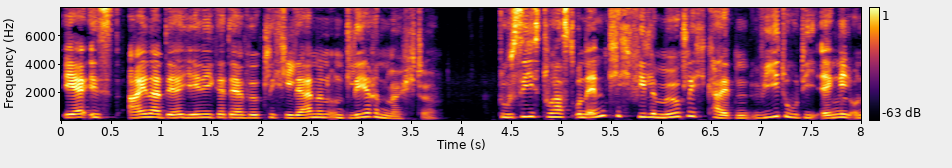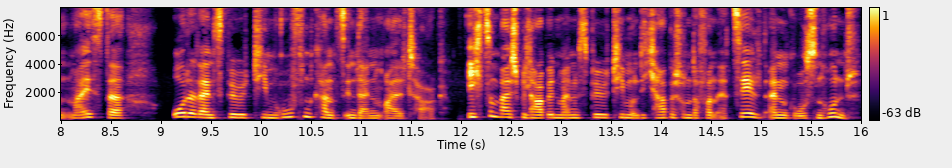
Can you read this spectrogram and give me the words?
er ist einer derjenigen, der wirklich lernen und lehren möchte. Du siehst, du hast unendlich viele Möglichkeiten, wie du die Engel und Meister oder dein Spirit-Team rufen kannst in deinem Alltag. Ich zum Beispiel habe in meinem Spirit-Team, und ich habe schon davon erzählt, einen großen Hund.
